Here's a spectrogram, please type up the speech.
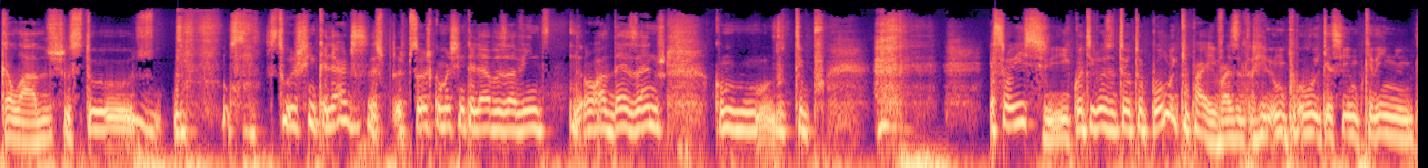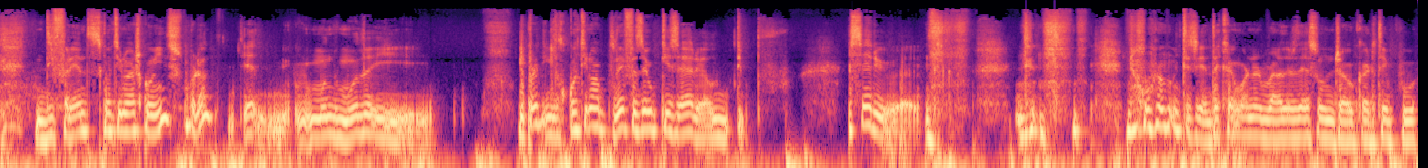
calados se tu se tu as chincalhares as, as pessoas como as chincalhavas há 20 ou há 10 anos como tipo é só isso. E continuas a ter o teu público e pá, e vais atrair um público assim um bocadinho diferente se continuas com isso. Pronto, é, o mundo muda e e pronto, ele continua a poder fazer o que quiser. Ele tipo a sério não há muita gente. A que a Warner Brothers desse um Joker tipo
